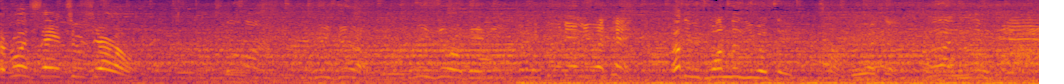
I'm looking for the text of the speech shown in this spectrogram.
Everyone's saying 2-0. 3-0. 3-0, baby. I think it's 1 0 USA. USA.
